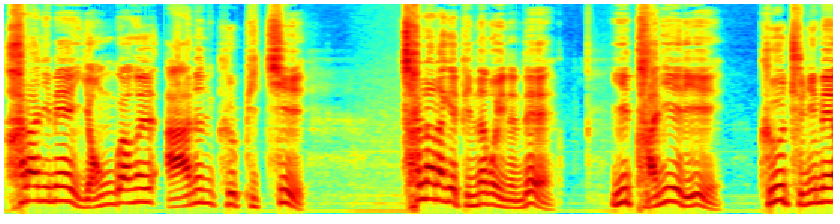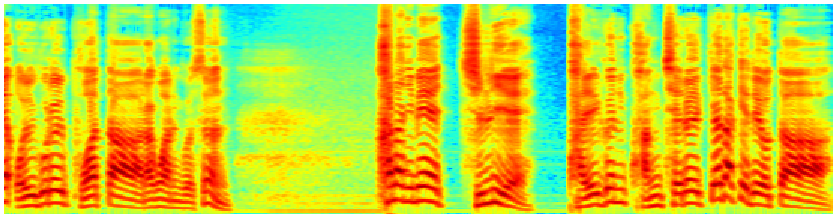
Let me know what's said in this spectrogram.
하나님의 영광을 아는 그 빛이 찬란하게 빛나고 있는데 이 다니엘이 그 주님의 얼굴을 보았다라고 하는 것은 하나님의 진리에 밝은 광채를 깨닫게 되었다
